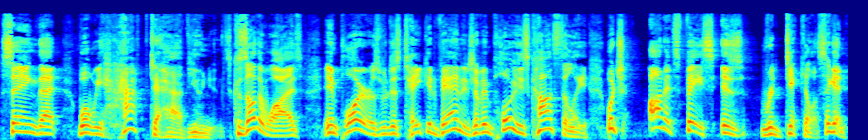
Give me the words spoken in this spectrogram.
saying that well we have to have unions because otherwise employers would just take advantage of employees constantly which on its face is ridiculous. Again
